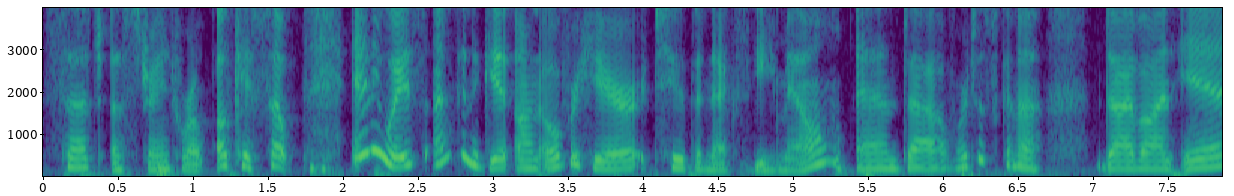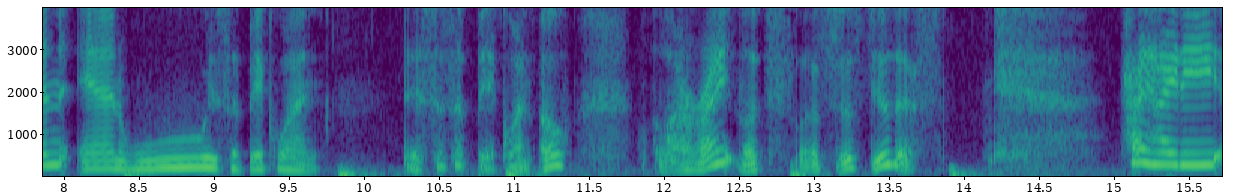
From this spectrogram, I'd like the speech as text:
Such a strange world. Okay, so, anyways, I'm going to get on over here to the next email, and uh, we're just going to dive on in. And woo is a big one. This is a big one. Oh, well, all right. Let's let's just do this. Hi, Heidi.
